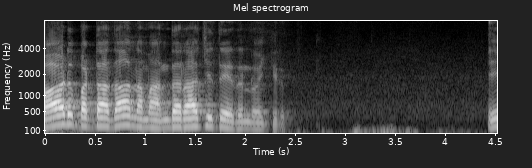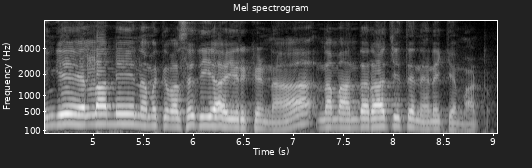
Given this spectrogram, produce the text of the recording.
பாடுபட்டால் தான் நம்ம அந்த ராஜ்யத்தை எதிர்நோக்கிறோம் இங்கே எல்லாமே நமக்கு வசதியாக இருக்குன்னா நம்ம அந்த ராஜ்யத்தை நினைக்க மாட்டோம்.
